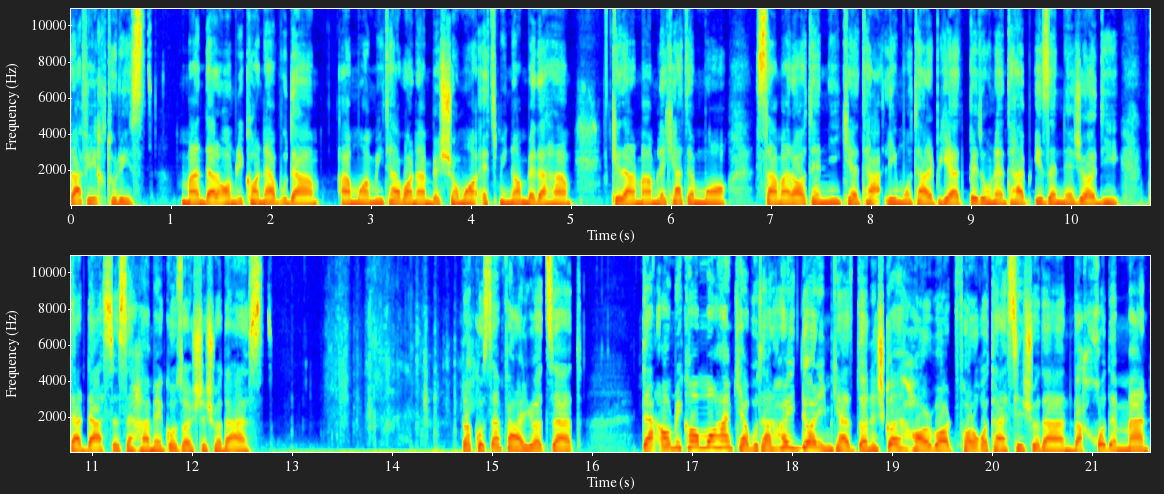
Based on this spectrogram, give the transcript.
رفیق توریست من در آمریکا نبودم اما می توانم به شما اطمینان بدهم که در مملکت ما ثمرات نیک تعلیم و تربیت بدون تبعیض نژادی در دسترس همه گذاشته شده است. راکوسن فریاد زد در آمریکا ما هم کبوترهایی داریم که از دانشگاه هاروارد فارغ و تحصیل شدند و خود من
